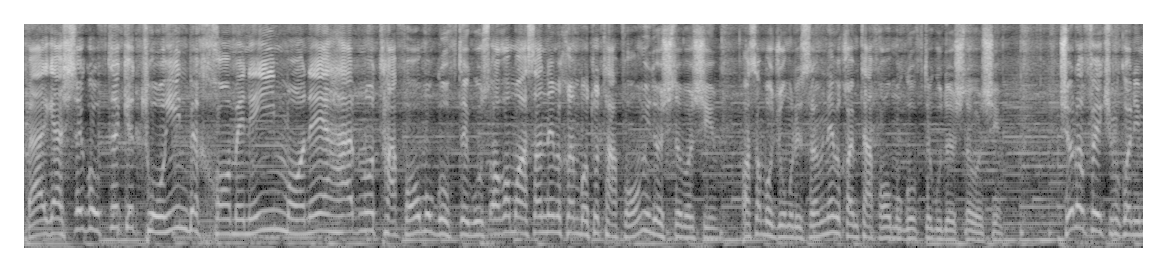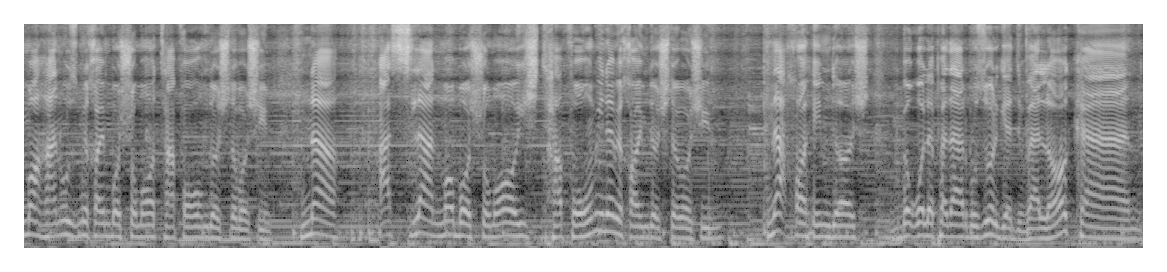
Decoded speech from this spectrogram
برگشته گفته که توهین به خامنه ای مانع هر نوع تفاهم و گفتگوست. آقا ما اصلا نمی‌خوایم با تو تفاهمی داشته باشیم. اصلا با جمهوری اسلامی نمی‌خوایم تفاهم و گفتگو داشته باشیم. چرا فکر می‌کنیم ما هنوز می‌خوایم با شما تفاهم داشته باشیم؟ نه اصلا ما با شما هیچ تفاهمی نمی‌خوایم داشته باشیم. نخواهیم داشت به قول پدر بزرگت ولاکن.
